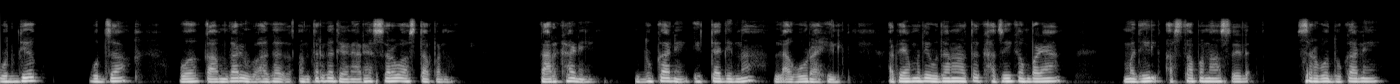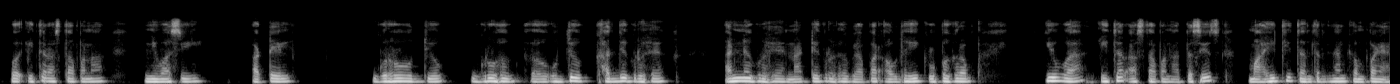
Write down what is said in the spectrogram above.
उद्योग ऊर्जा व कामगार विभागाअंतर्गत येणाऱ्या सर्व आस्थापना कारखाने दुकाने इत्यादींना लागू राहील. आता यामध्ये उदाहरणार्थ खाजगी कंपन्यामधील आस्थापना असलेल्या सर्व दुकाने व इतर आस्थापना निवासी हॉटेल गृहउद्योग गृह उद्योग खाद्यगृहे अन्नगृहे नाट्यगृह व्यापार औद्योगिक उपक्रम किंवा इतर आस्थापना तसेच माहिती तंत्रज्ञान कंपन्या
